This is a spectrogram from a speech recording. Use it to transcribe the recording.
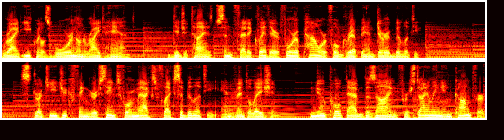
Right equals worn on right hand. Digitized synthetic leather for a powerful grip and durability. Strategic finger seams for max flexibility and ventilation. New pull tab design for styling and comfort.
